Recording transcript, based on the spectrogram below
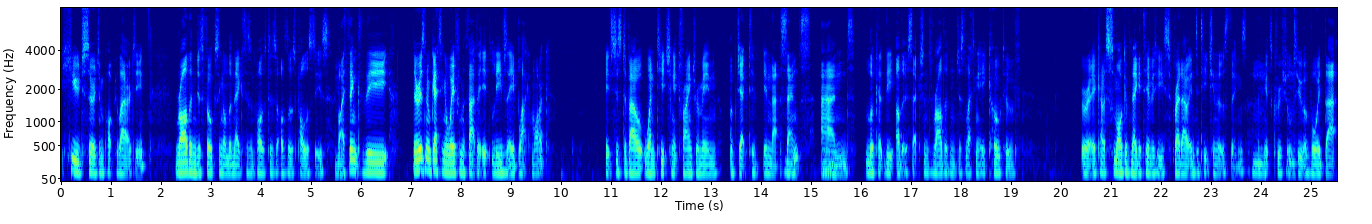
huge surge in popularity rather than just focusing on the negatives and positives of those policies. Mm. But I think the there is no getting away from the fact that it leaves a black mark. It's just about when teaching it trying to remain objective in that mm. sense mm. and look at the other sections rather than just letting a coat of or a kind of smog of negativity spread out into teaching those things. Mm. I think it's crucial mm. to avoid that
